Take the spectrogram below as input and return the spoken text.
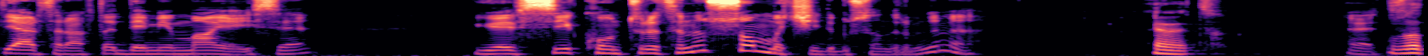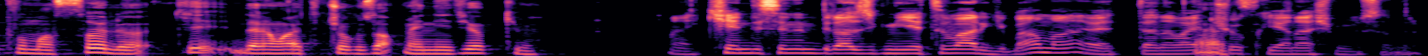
Diğer tarafta Damian Maya ise UFC kontratının son maçıydı bu sanırım değil mi? Evet. Evet. Uzatılmazsa öyle ki Dana White'in çok uzatmaya niyeti yok gibi. Yani kendisinin birazcık niyeti var gibi ama evet Dana White Evet. çok yanaşmıyor sanırım.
